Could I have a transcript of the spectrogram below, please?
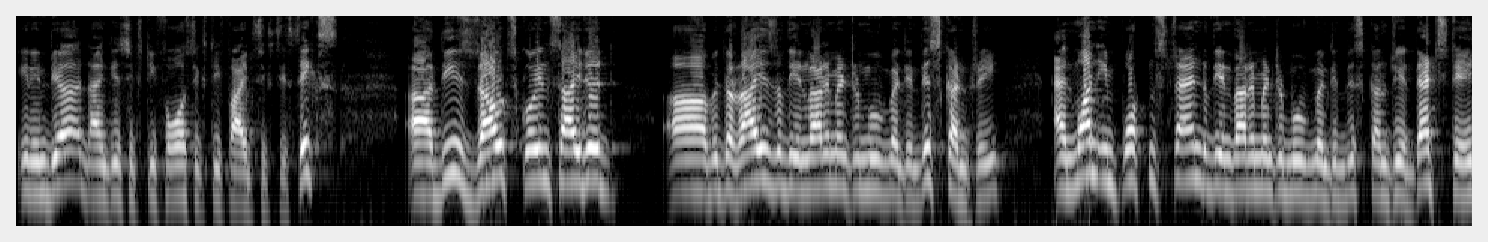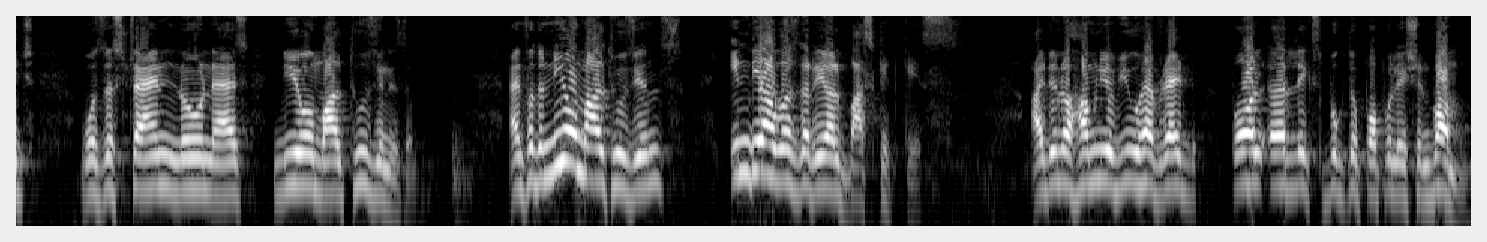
in India, 1964, 65, 66. Uh, these droughts coincided uh, with the rise of the environmental movement in this country, and one important strand of the environmental movement in this country at that stage was the strand known as Neo Malthusianism. And for the Neo Malthusians, India was the real basket case. I don't know how many of you have read Paul Ehrlich's book, The Population Bomb.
